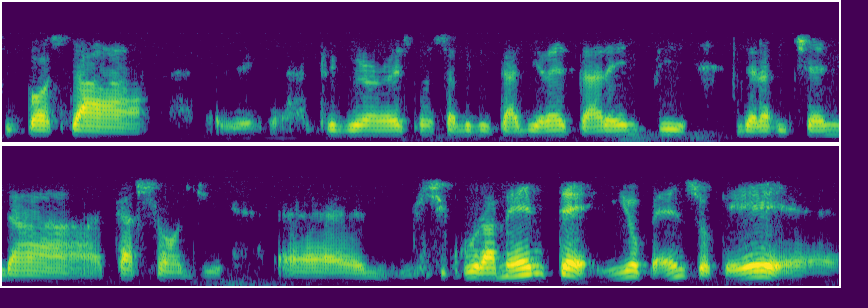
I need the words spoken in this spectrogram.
si possa eh, attribuire una responsabilità diretta a Renzi della vicenda Khashoggi. Eh, sicuramente io penso che eh,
